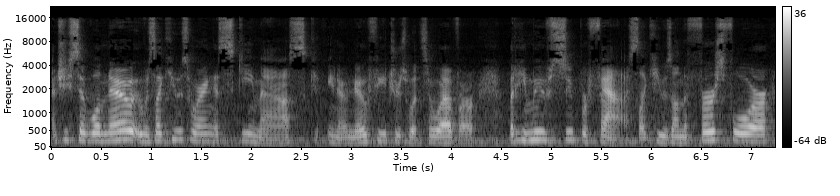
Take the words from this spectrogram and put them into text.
And she said, Well, no, it was like he was wearing a ski mask, you know, no features whatsoever, but he moved super fast. Like, he was on the first floor,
